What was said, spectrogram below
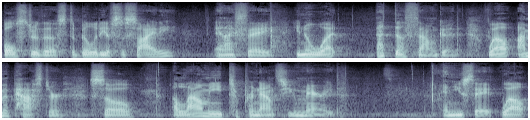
bolster the stability of society and I say, you know what? That does sound good. Well, I'm a pastor, so allow me to pronounce you married. And you say, well,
